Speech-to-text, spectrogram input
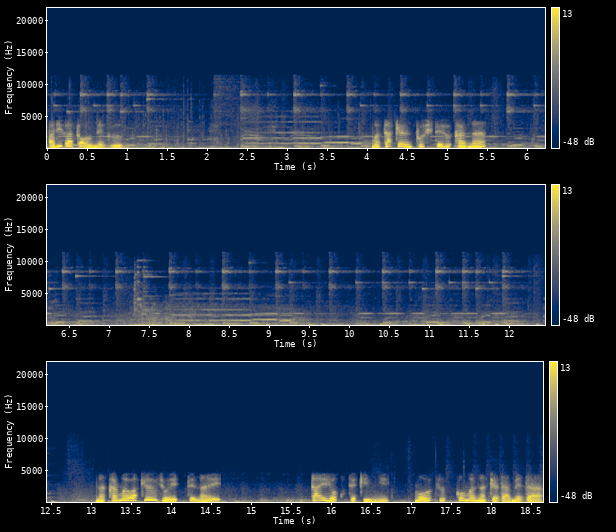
ありがとうメグ。またキャンプしてるかな？仲間は救助行ってない？体力的に、もう突っ込まなきゃダメだ。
